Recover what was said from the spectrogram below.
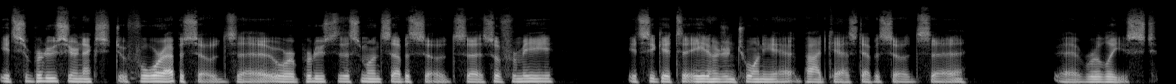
it's to produce your next four episodes uh, or produce this month's episodes. Uh, so for me, it's to get to 820 uh, podcast episodes uh, uh, released.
